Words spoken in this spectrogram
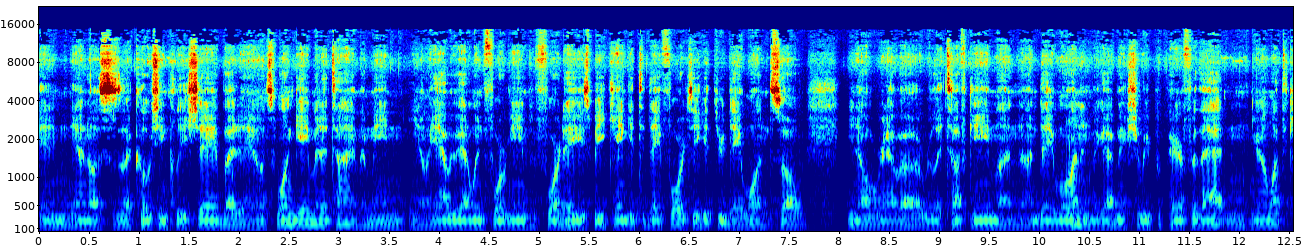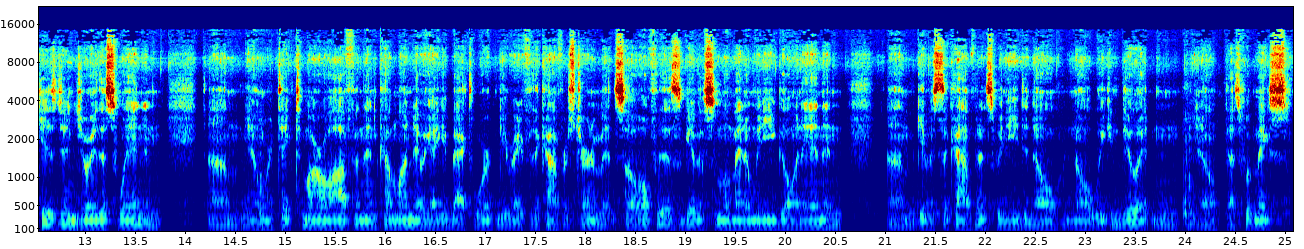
and I know this is a coaching cliche, but you know, it's one game at a time. I mean, you know, yeah, we got to win four games in four days, but you can't get to day four until you get through day one. So, you know, we're gonna have a really tough game on, on day one, and we got to make sure we prepare for that. And you know, I want the kids to enjoy this win, and um, you know, we're gonna take tomorrow off, and then come Monday we got to get back to work and get ready for the conference tournament. So hopefully, this will give us some momentum we need going in, and um, give us the confidence we need to know know we can do it. And you know, that's what makes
